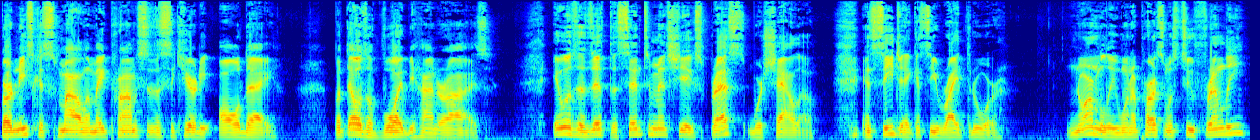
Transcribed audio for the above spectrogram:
Bernice could smile and make promises of security all day, but there was a void behind her eyes. It was as if the sentiments she expressed were shallow, and CJ could see right through her. Normally, when a person was too friendly,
